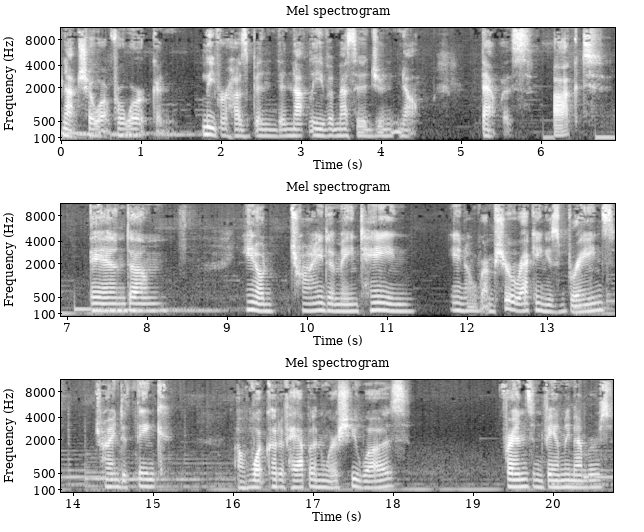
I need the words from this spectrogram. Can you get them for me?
not show up for work and leave her husband and not leave a message. And no, that was fucked. And, um, you know, trying to maintain, you know, I'm sure wrecking his brains, trying to think of what could have happened where she was. Friends and family members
